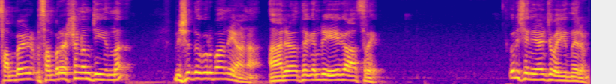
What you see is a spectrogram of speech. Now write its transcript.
സംപ്രേ സംപ്രേഷണം ചെയ്യുന്ന വിശുദ്ധ കുർബാനയാണ് ആരാധകന്റെ ഏക ആശ്രയം. ഒരു ശനിയാഴ്ച വൈകുന്നേരം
